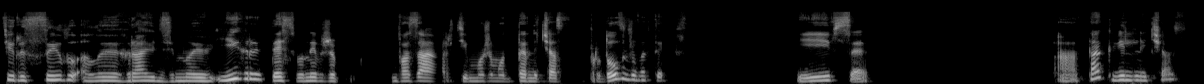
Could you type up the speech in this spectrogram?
через силу, але грають зі мною в ігри. Десь вони вже в азарті можемо певний час продовжувати. І все. А так, вільний час.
